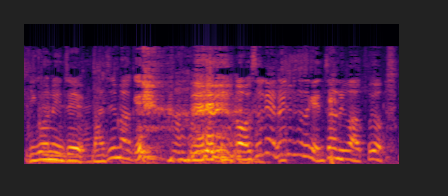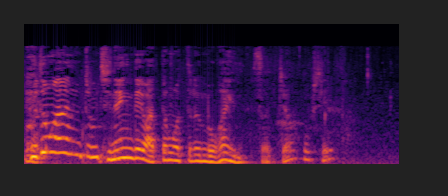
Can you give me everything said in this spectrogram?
이거는 이제 마지막에 어, 소개를 해주셔도 괜찮을 것 같고요. 그동안 좀 진행돼 왔던 것들은 뭐가 있었죠, 혹시?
